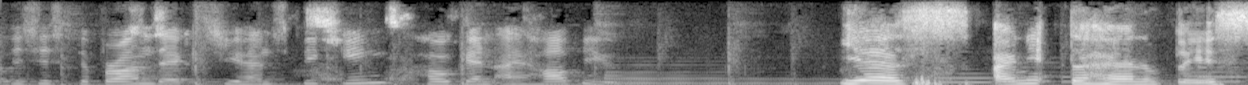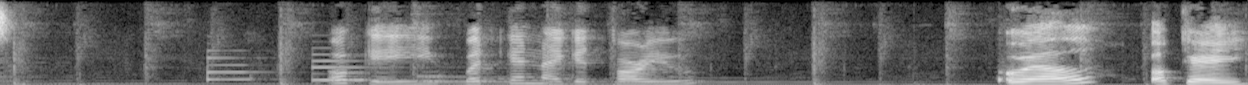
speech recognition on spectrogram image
Hello, this is the front desk. Jihan speaking. How can I help you? Yes, I need the hand, please. Okay, what can I get for you? Well, okay.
